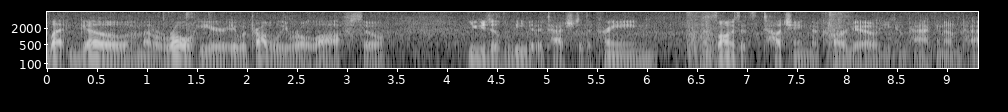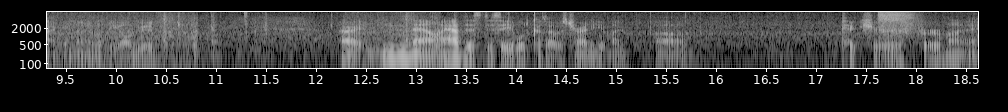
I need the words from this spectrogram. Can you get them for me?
let go of a metal roll here, it would probably roll off. So you could just leave it attached to the crane. As long as it's touching the cargo, you can pack and unpack, and then it'll be all good. Alright, now I have this disabled because I was trying to get my uh, picture for my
